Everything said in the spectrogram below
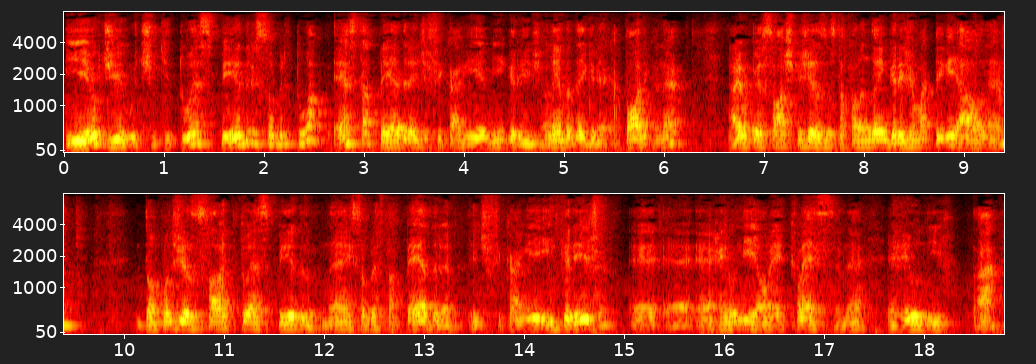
E eu digo-te que tu és Pedro e sobre tua, esta pedra edificarei a minha igreja. Lembra da igreja católica, né? Aí o pessoal acha que Jesus está falando da igreja material, né? Então quando Jesus fala que tu és Pedro, né? E sobre esta pedra edificarei igreja, é, é, é reunião, é eclésia, né? É reunir, tá?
